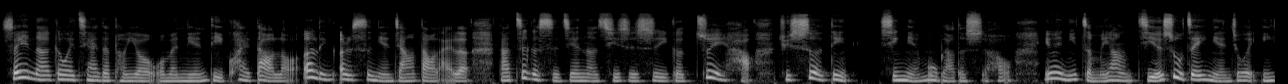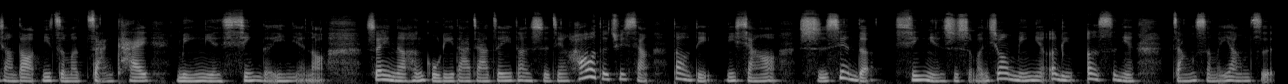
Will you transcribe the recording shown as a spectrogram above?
所以呢，各位亲爱的朋友，我们年底快到了，二零二四年将要到来了。那这个时间呢，其实是一个最好去设定新年目标的时候，因为你怎么样结束这一年，就会影响到你怎么展开明年新的一年哦。所以呢，很鼓励大家这一段时间好好的去想，到底你想要实现的。新年是什么？你希望明年二零二四年长什么样子？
